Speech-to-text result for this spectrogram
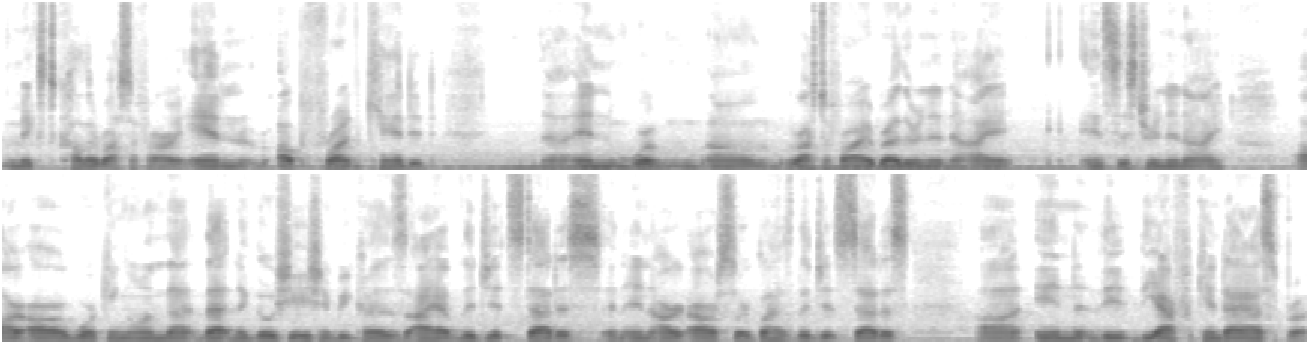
mixed color Rastafari and upfront candid. Uh, and um, Rastafari brethren and I and sister and I are, are working on that, that negotiation because I have legit status and, and our, our circle has legit status uh, in the, the African diaspora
